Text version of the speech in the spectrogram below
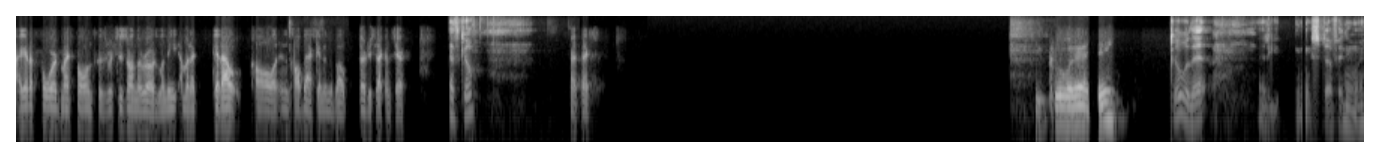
I gotta forward my phone because Rich is on the road. Let me. I'm gonna get out, call, and call back in in about 30 seconds here. That's cool. All right. Thanks. You cool with that, D? Cool with that. Had to make stuff anyway.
